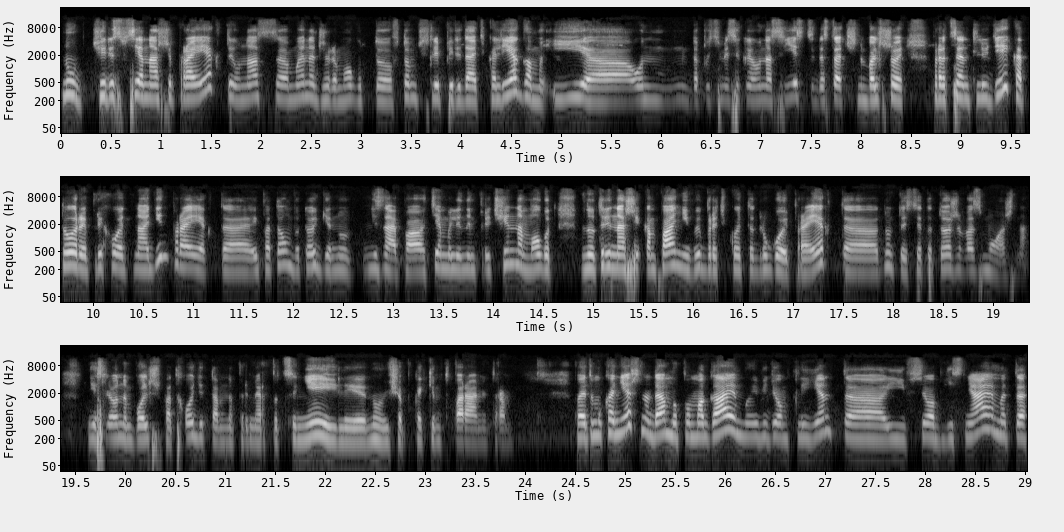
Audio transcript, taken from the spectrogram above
ну, через все наши проекты у нас э, менеджеры могут э, в том числе передать коллегам, и э, он, ну, допустим, если у нас есть достаточно большой процент людей, которые приходят на один проект, и потом в итоге, ну, не знаю, по тем или иным причинам могут внутри нашей компании выбрать какой-то другой проект, ну, то есть это тоже возможно, если он им больше подходит, там, например, по цене или, ну, еще по каким-то параметрам. Поэтому, конечно, да, мы помогаем, мы ведем клиента и все объясняем. Это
